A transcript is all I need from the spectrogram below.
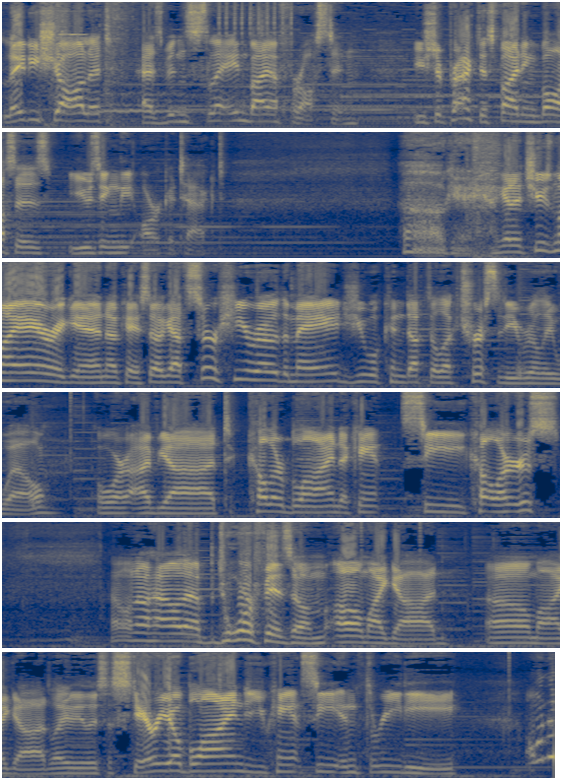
Lady Charlotte has been slain by a Frosten. You should practice fighting bosses using the Architect. Ah, okay, I gotta choose my heir again. Okay, so I got Sir Hero the Mage. You will conduct electricity really well. Or I've got Colorblind. I can't see colors. I don't know how that... Dwarfism. Oh my god. Oh my god. Lady Lisa. Stereo blind. You can't see in 3D. I wonder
